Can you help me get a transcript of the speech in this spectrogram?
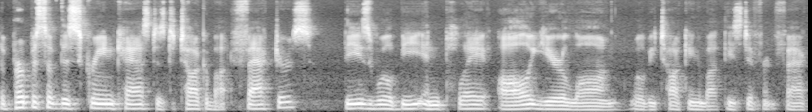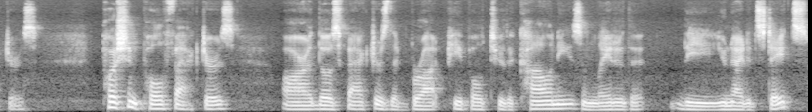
The purpose of this screencast is to talk about factors. These will be in play all year long. We'll be talking about these different factors. Push and pull factors are those factors that brought people to the colonies and later the, the United States.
